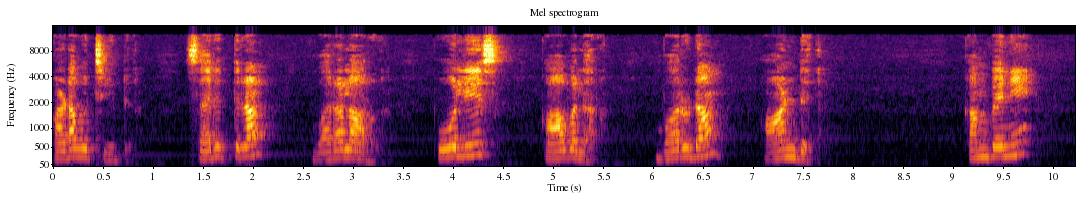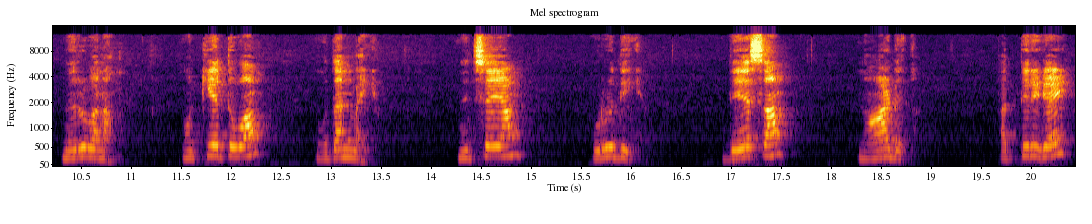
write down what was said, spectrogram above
கடவுச்சீட்டு. சரித்திரம் வரலாறு. போலீஸ் காவலர். வருடம் ஆண்டு. கம்பெனி நிறுவனம். முக்கியத்துவம் முதன்மை. நிச்சயம் உறுதி. தேசம் நாடு. பத்திரிகை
